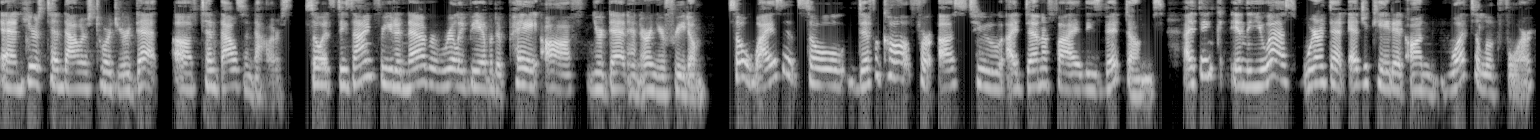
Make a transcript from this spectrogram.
and here's $10 toward your debt of $10,000. So it's designed for you to never really be able to pay off your debt and earn your freedom. So why is it so difficult for us to identify these victims? I think in the US, we aren't that educated on what to look for.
